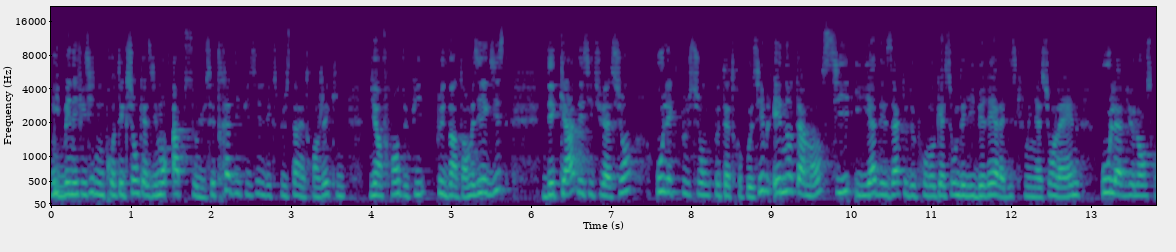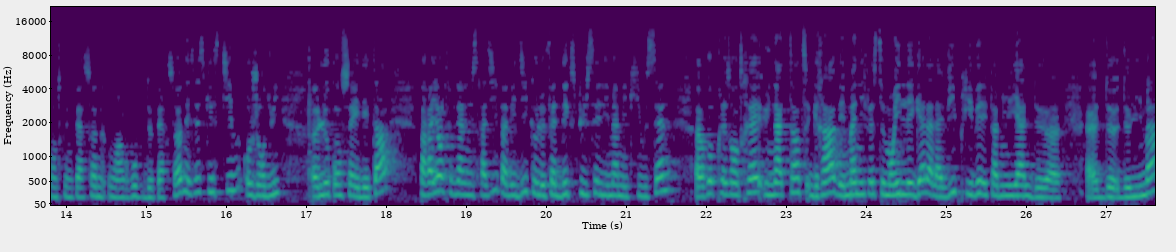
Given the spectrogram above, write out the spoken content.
il bénéficie d'une protection quasiment absolue. C'est très difficile d'expulser un étranger qui vit en France depuis plus de 20 ans. Mais il existe des cas, des situations où l'expulsion peut être possible, et notamment s'il y a des actes de provocation délibérés à la discrimination, la haine ou la violence contre une personne ou un groupe de personnes. Et c'est ce qu'estime aujourd'hui euh, le Conseil d'État. Par ailleurs, le tribunal administratif avait dit que le fait d'expulser l'imam Eki Hussein euh, représenterait une atteinte grave et manifestement illégale à la vie privée et familiale de, euh, de, l'imam.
